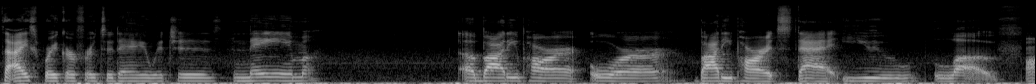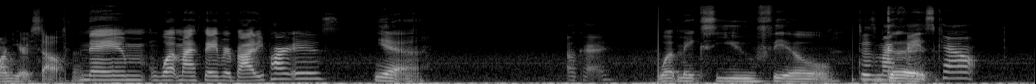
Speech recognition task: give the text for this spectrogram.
the icebreaker for today, which is name a body part or body parts that you love on yourself. Name what my favorite body part is? Yeah. Okay. What makes you feel Does my good? face count?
